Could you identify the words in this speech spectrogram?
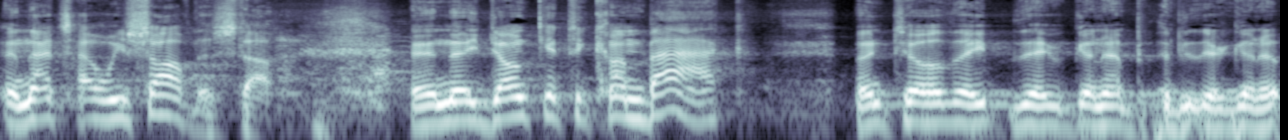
And that's how we solve this stuff. And they don't get to come back until they, they're gonna they're gonna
